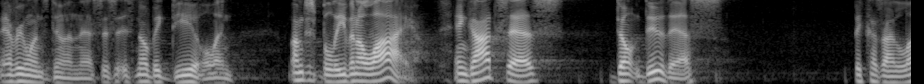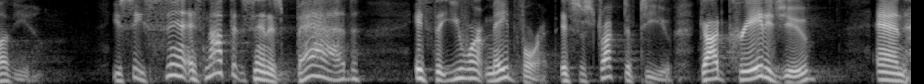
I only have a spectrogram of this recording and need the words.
Everyone's doing this, it's, it's no big deal. And I'm just believing a lie. And God says, don't do this because I love you. You see, sin, it's not that sin is bad. It's that you weren't made for it. It's destructive to you. God created you and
